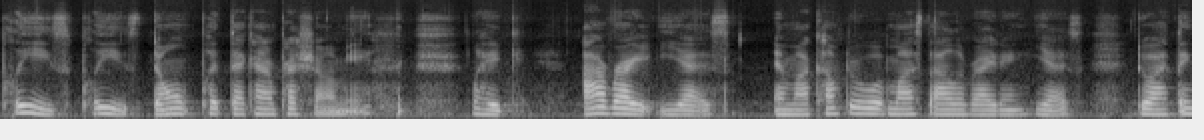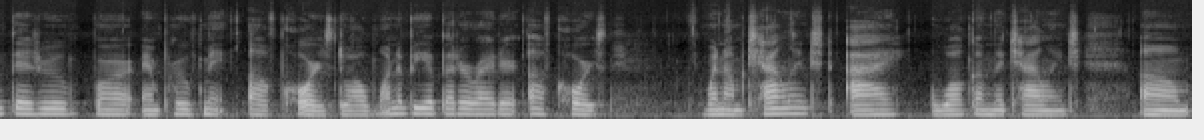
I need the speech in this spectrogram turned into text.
please, please, don't put that kind of pressure on me. like, I write, yes. Am I comfortable with my style of writing? Yes. Do I think there's room for improvement? Of course. Do I want to be a better writer? Of course. When I'm challenged, I welcome the challenge. Um,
